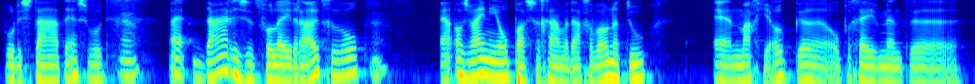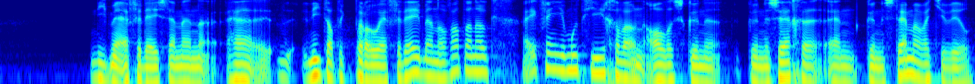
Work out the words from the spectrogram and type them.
voor de staat enzovoort. Ja. Nou ja, daar is het volledig uitgerold. Ja. En als wij niet oppassen, gaan we daar gewoon naartoe. En mag je ook eh, op een gegeven moment niet meer FVD stemmen. En, hè, niet dat ik pro-FVD ben of wat dan ook. Maar ik vind, je moet hier gewoon alles kunnen, kunnen zeggen en kunnen stemmen wat je wil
